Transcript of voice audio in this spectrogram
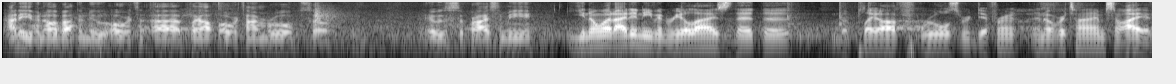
I didn't even know about the new overtime, uh, playoff overtime rule, so it was a surprise to me. You know what? I didn't even realize that the the playoff rules were different in overtime. So I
